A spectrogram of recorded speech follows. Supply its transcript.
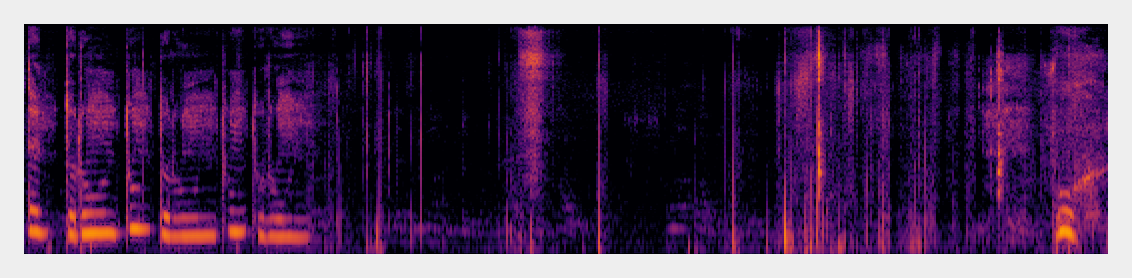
Тун турун тун турун тун турун. Фух.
